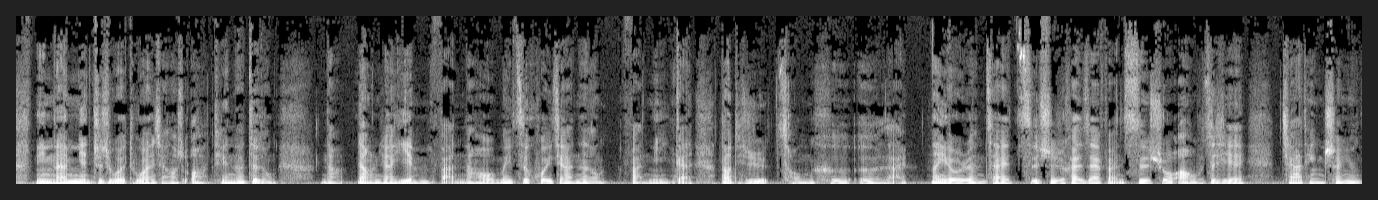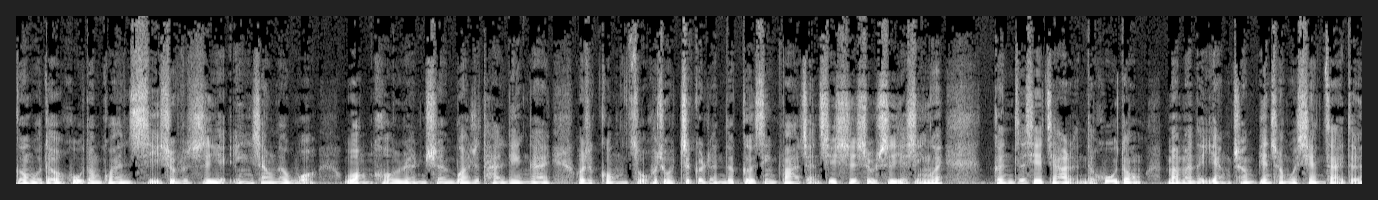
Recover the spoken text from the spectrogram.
你难免就是会突然想到说，哦，天哪，这种那让人家厌烦，然后每次回家那种烦腻感，到底是从何而来？那有人在此时就开始在反思说：“哦，我这些家庭成员跟我的互动关系，是不是也影响了我往后人生？不管是谈恋爱，或是工作，或是我这个人的个性发展，其实是不是也是因为跟这些家人的互动，慢慢的养成变成我现在的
